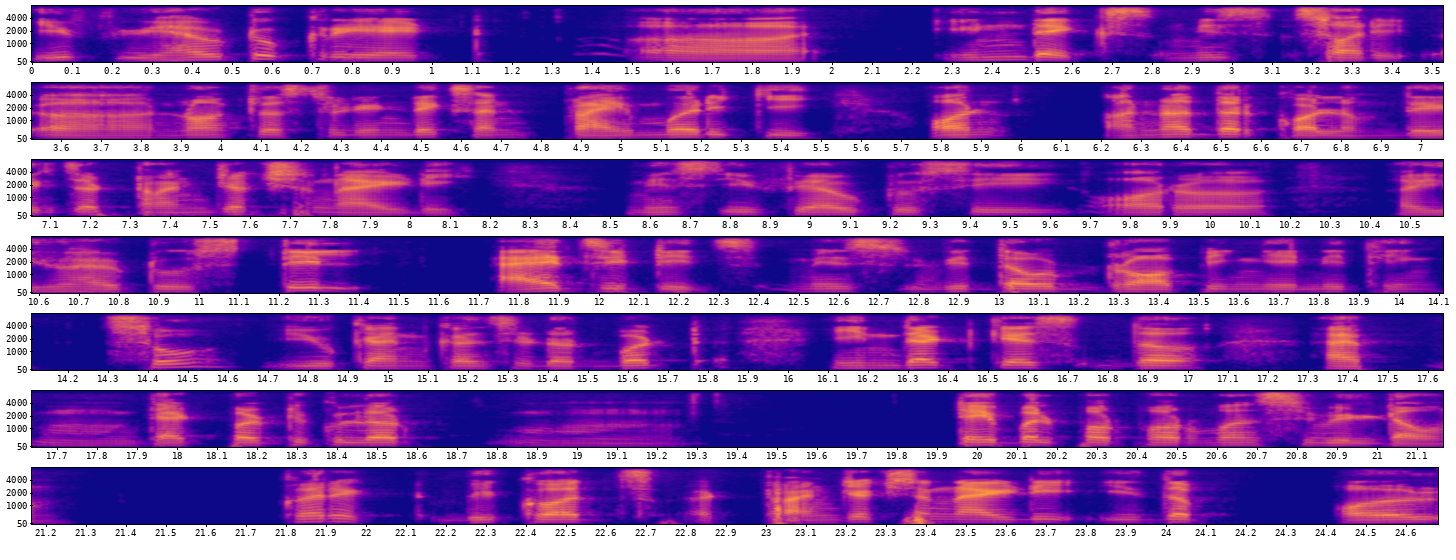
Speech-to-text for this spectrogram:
if you have to create uh, index means sorry uh, non clustered index and primary key on another column. There is a transaction id means if you have to see or uh, you have to still as it is means without dropping anything. So you can consider. But in that case the mm, that particular mm, table performance will down. Correct? Because a transaction id is the all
